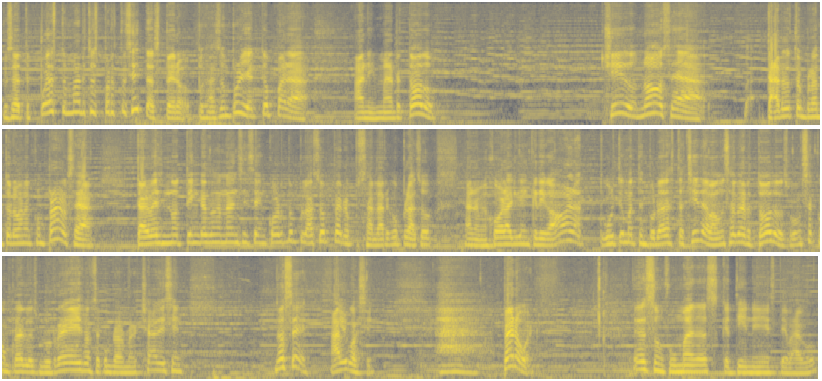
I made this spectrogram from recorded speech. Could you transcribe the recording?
O sea, te puedes tomar tus partecitas, pero pues haz un proyecto para animar todo. Chido, ¿no? O sea, tarde o temprano te lo van a comprar. O sea, tal vez no tengas ganancias en corto plazo, pero pues a largo plazo, a lo mejor alguien que diga, oh, la última temporada está chida, vamos a ver todos, vamos a comprar los Blu-rays, vamos a comprar merchandising. No sé, algo así. Pero bueno, esas son fumadas que tiene este vago.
